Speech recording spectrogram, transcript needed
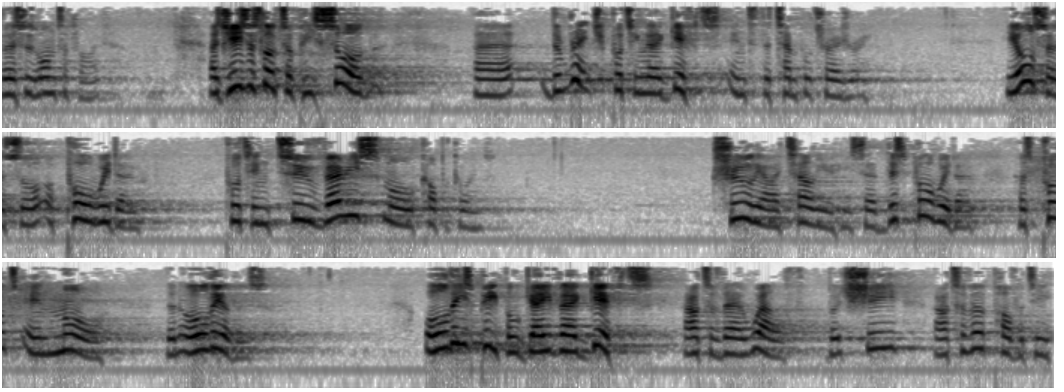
Verses 1 to 5. As Jesus looked up, he saw uh, the rich putting their gifts into the temple treasury. He also saw a poor widow put in two very small copper coins. Truly I tell you, he said, this poor widow has put in more than all the others. All these people gave their gifts out of their wealth, but she, out of her poverty,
